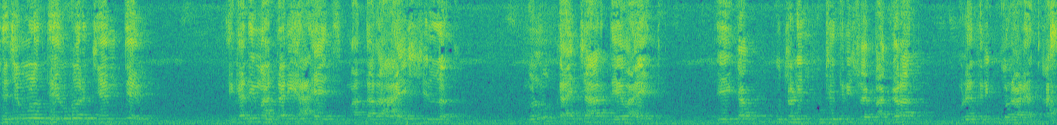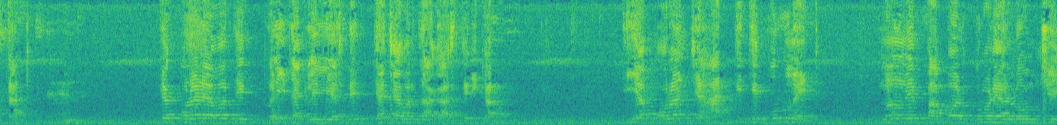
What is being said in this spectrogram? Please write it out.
त्याच्यामुळं देवघर जेमतेम एखादी म्हातारी आहेच म्हातारा आहेच शिल्लक. म्हणून काय चार देव आहेत ते एका पुतळीत कुठेतरी स्वयंपाकघरात कुठेतरी कोराड्यात असतात. त्या कोराड्यावर एक फळी टाकलेली असते त्याच्यावर जागा असते रिकामी. या पोरांचे हात तिथे पुरून आहेत. म्हणून हे पापड कुरड्या लोणचे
